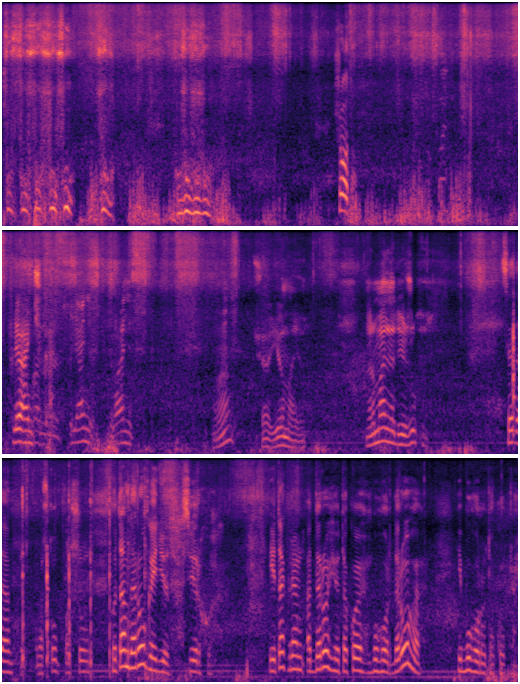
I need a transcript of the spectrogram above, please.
Фу-фу-фу-фу-фу. Фу. Фу-фу-фу-фу. Что там? Флянчик. Пьянец, пьянец. А? Что, ё-моё. Нормально движуха. Це да. Раскоп пошел. Вот там дорога идет сверху. И так прям от дороги вот такой бугор. Дорога и бугор вот такой прям.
